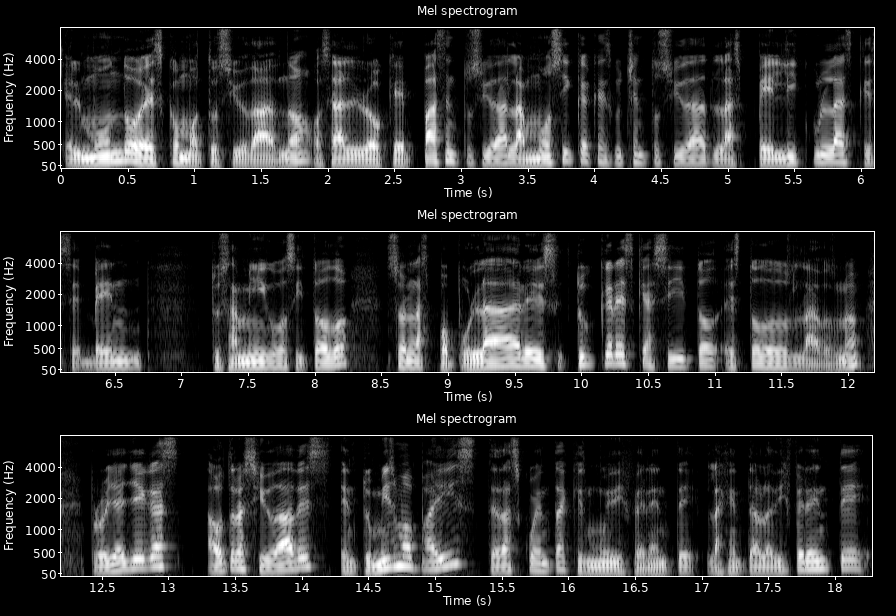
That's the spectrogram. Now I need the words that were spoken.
el mundo es como tu ciudad, ¿no? O sea, lo que pasa en tu ciudad, la música que escucha en tu ciudad, las películas que se ven tus amigos y todo son las populares. Tú crees que así es todos lados, ¿no? Pero ya llegas a otras ciudades en tu mismo país, te das cuenta que es muy diferente. La gente habla diferente,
